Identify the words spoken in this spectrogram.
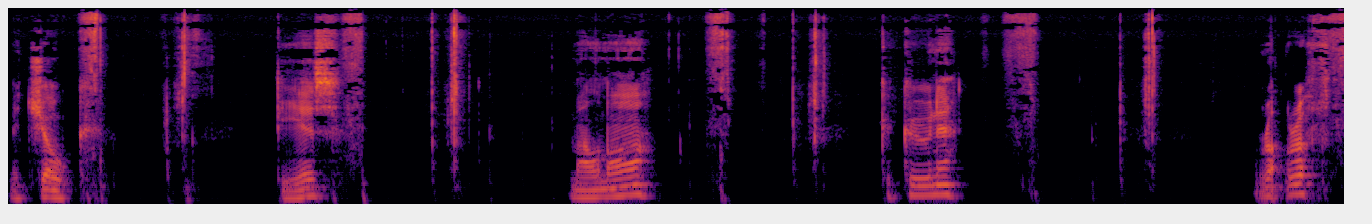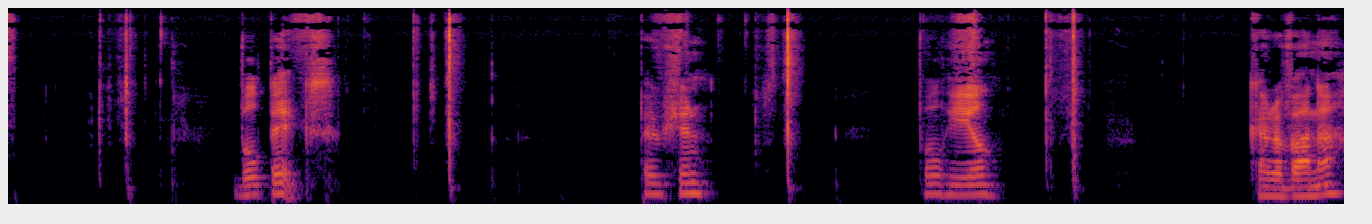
The Machoke. Piers. Malamar. Kakuna. Rockruff. Vulpix. Potion. Full Heal. Carvanha.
